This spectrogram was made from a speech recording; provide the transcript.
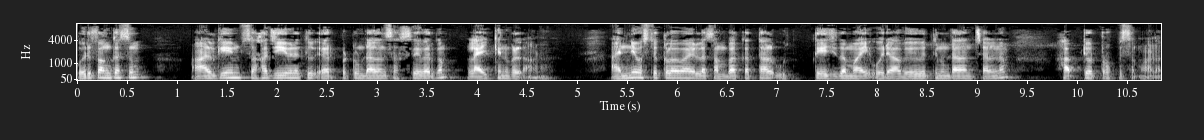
ഒരു ഫംഗസും ആൽഗയും സഹജീവനത്തിൽ ഏർപ്പെട്ടുണ്ടാകുന്ന സസ്യവർഗം ലൈക്കനുകൾ ആണ്. അന്യവസ്തുക്കളുമായുള്ള സമ്പർക്കത്താൽ ഉത്തേജിതമായി ഒരു അവയവത്തിനുണ്ടാകുന്ന ചലനം ഹപ്റ്റോട്രോപ്പിസം ആണ്.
